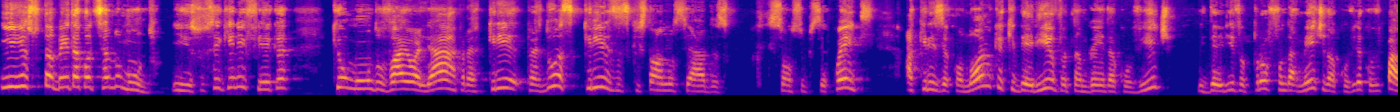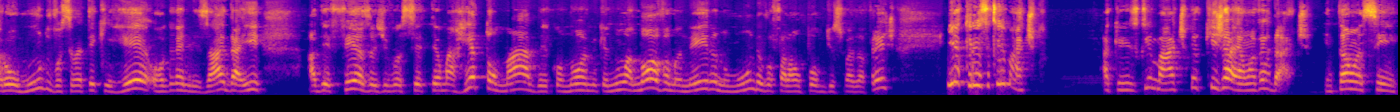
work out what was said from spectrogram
e isso também está acontecendo no mundo. E isso significa que o mundo vai olhar para, as duas crises que estão anunciadas, que são subsequentes, a crise econômica, que deriva também da Covid, e deriva profundamente da Covid. A Covid parou o mundo, você vai ter que reorganizar, e daí a defesa de você ter uma retomada econômica numa nova maneira no mundo, eu vou falar um pouco disso mais à frente, e a crise climática. A crise climática, que já é uma verdade. Então, assim,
